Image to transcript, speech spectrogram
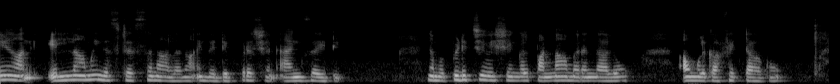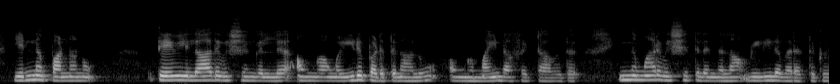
ஏன் எல்லாமே இந்த ஸ்ட்ரெஸ்ஸுனால தான் இந்த டிப்ரெஷன் ஆங்ஸைட்டி நம்ம பிடிச்ச விஷயங்கள் பண்ணாமல் இருந்தாலும் அவங்களுக்கு அஃபெக்ட் ஆகும். என்ன பண்ணணும்? தேவையில்லாத விஷயங்களில் அவங்க அவங்க ஈடுபடுத்தினாலும் அவங்க மைண்ட் அஃபெக்ட் ஆகுது. இந்த மாதிரி விஷயத்துலேருந்தெல்லாம் வெளியில் வரத்துக்கு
